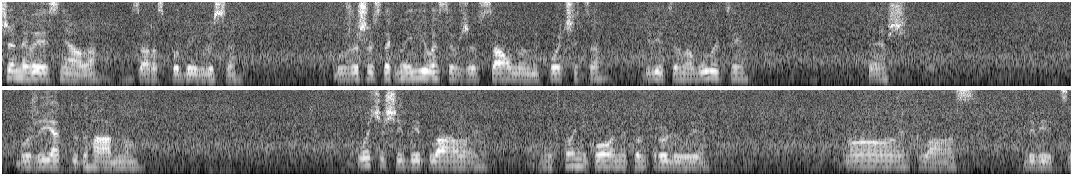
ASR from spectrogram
Ще не виясняла. Зараз подивлюся. Бо вже щось так наїлося, вже в сауну не хочеться. Дивіться, на вулиці теж. Боже, як тут гарно. Хочеш, іди плавай. Ніхто нікого не контролює. Ой, клас. Дивіться.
